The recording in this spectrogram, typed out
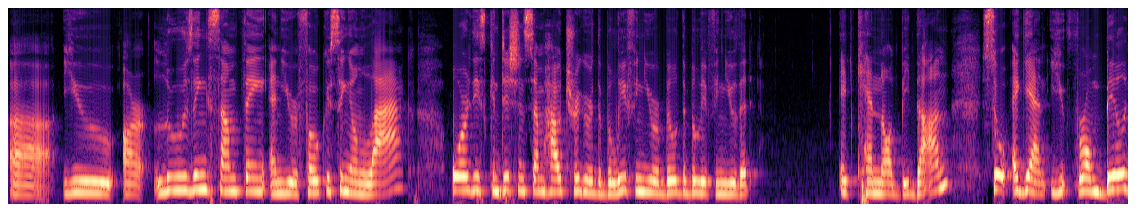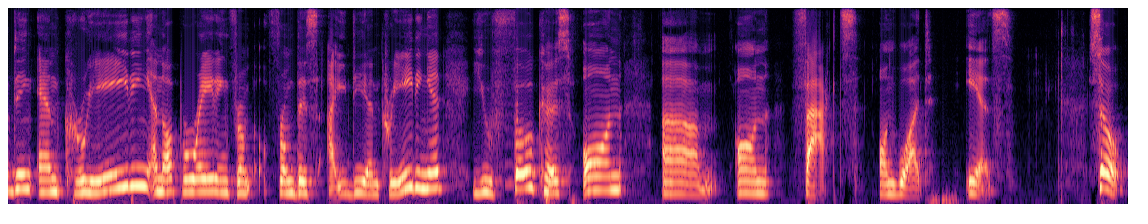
uh, you are losing something and you're focusing on lack or these conditions somehow trigger the belief in you or build the belief in you that it cannot be done. So again you from building and creating and operating from from this idea and creating it you focus on um, on facts on what is. So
